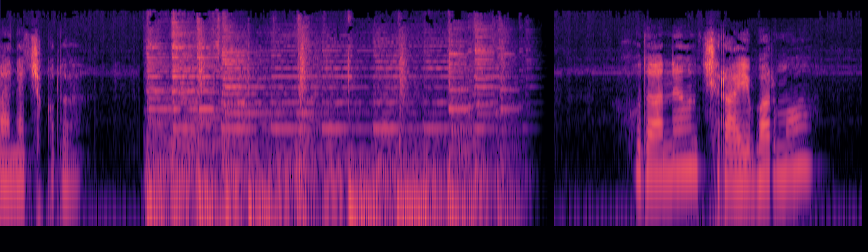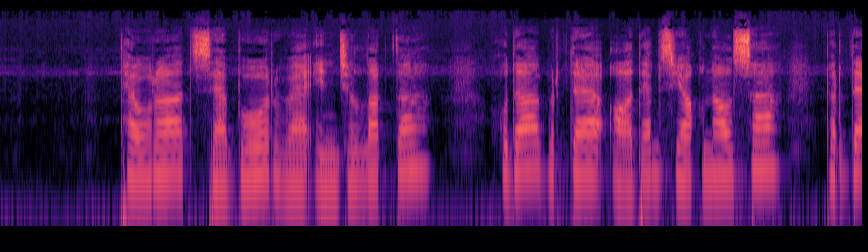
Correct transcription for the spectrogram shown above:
məna çıxdı. Xudanın çirayi barmı? Теурат, Сабур ва Инҗилларда Худа бердә адам сыягына алса, бердә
